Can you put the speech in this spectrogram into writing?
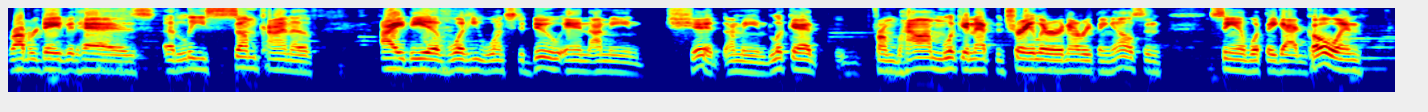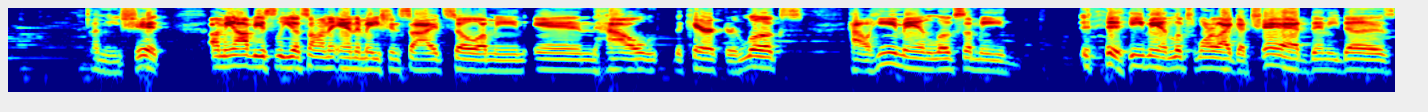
Robert David has at least some kind of idea of what he wants to do. And I mean, shit. I mean, look at from how I'm looking at the trailer and everything else and seeing what they got going. I mean, shit. I mean, obviously, it's on the animation side. So, I mean, in how the character looks, how He Man looks, I mean, He Man looks more like a Chad than he does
